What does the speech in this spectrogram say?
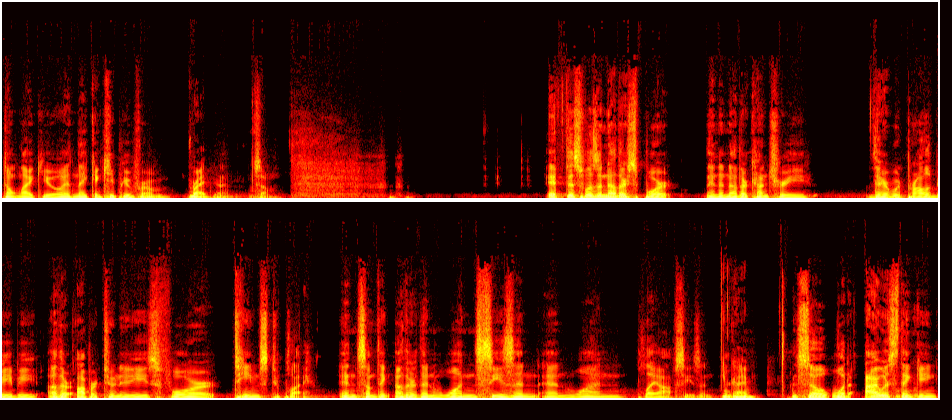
don't like you and they can keep you from Right. you know, so. If this was another sport in another country, there would probably be other opportunities for teams to play in something other than one season and one playoff season. Okay. And so what I was thinking,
